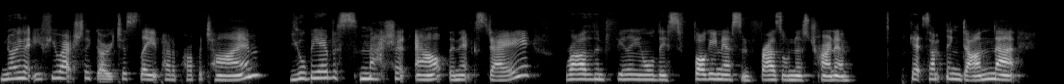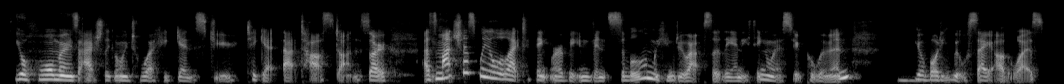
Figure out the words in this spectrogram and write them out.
know that if you actually go to sleep at a proper time, you'll be able to smash it out the next day rather than feeling all this fogginess and frazzleness trying to get something done that your hormones are actually going to work against you to get that task done. So, as much as we all like to think we're a bit invincible and we can do absolutely anything, we're super women, your body will say otherwise,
